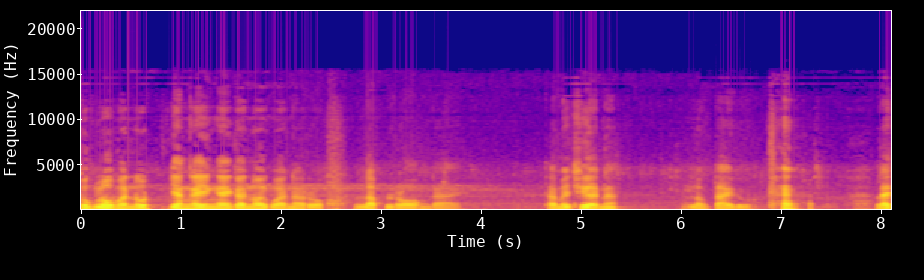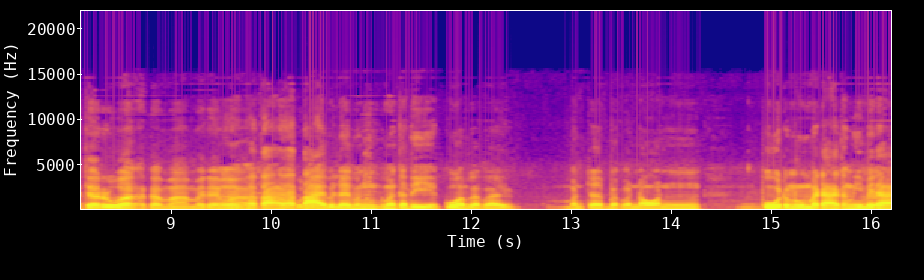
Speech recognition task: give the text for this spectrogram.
ทุกข์โลกมนุษย์ ยังไงยังไงก็น้อยกว่านรก รับรองได้ ถ้าไม่เชื่อนะ ลองตายดู และจะรู้ว่าอาตมาไม่ได้เอมาอถ้าตายถ้าพูดตายไปเลยมันมันก็ดี กลัวแบบว่า มันจะแบบว่านอน พูดตรงนู้นไม่ได้ตรงนี้ไม่ได้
